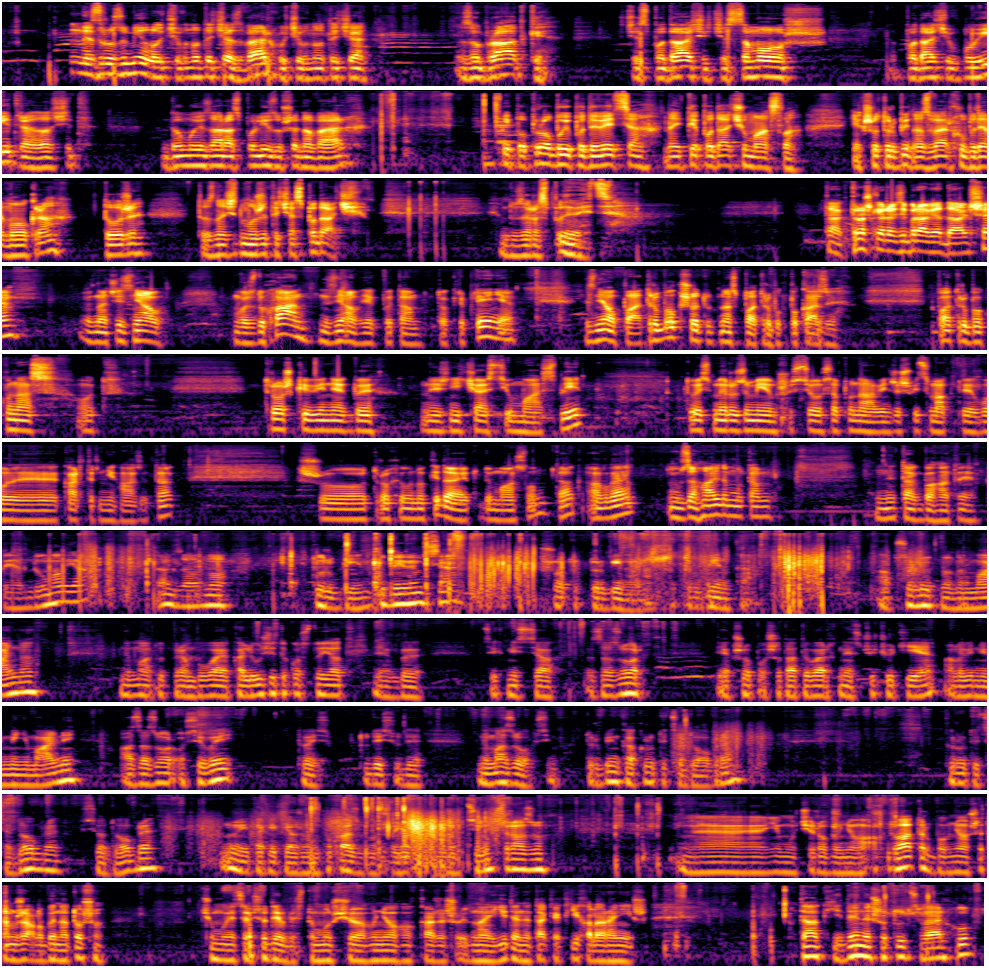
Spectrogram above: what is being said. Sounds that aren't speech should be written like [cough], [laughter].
Не зрозуміло, чи воно тече зверху, чи воно тече з обратки, чи з подачі, чи з самого ж подачі в повітря. Значить, думаю, зараз полізу ще наверх. І попробую подивитися, знайти подачу масла. Якщо турбіна зверху буде мокра, теж, то значить може тече з подачі. Буду зараз подивитися. Так, трошки розібрав я далі. Значить, зняв воздухан, зняв якби там то кріплення, зняв патрубок. Що тут у нас патрубок показує? Патрубок у нас от трошки він якби в нижній часті в маслі. Тобто ми розуміємо, що з цього сапуна він же ж відсмактує е, картерні гази. так? Що трохи воно кидає туди маслом, так? але в загальному там не так багато, як би я думав я. Так, заодно турбінку дивимося. Що тут турбіна наша? Турбінка абсолютно нормальна. Нема тут прям буває калюжі тако стоять, якби в цих місцях зазор. Якщо пошатати верх-низ, чуть-чуть є, але він мінімальний. А зазор осівий Тобто туди-сюди нема зовсім. Турбінка крутиться добре. Крутиться добре, все добре. Ну і так як я вже вам показував, що я цю зразу. Е, йому чи робив в нього актуатор, бо в нього ще там жалоби на те, що чому я це все дивлюсь, тому що в нього каже, що вона їде не так, як їхала раніше. Так, єдине, що тут зверху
